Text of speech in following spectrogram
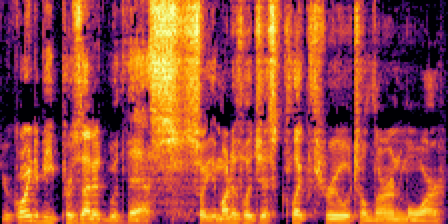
You're going to be presented with this, so you might as well just click through to learn more.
